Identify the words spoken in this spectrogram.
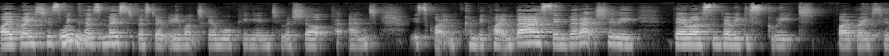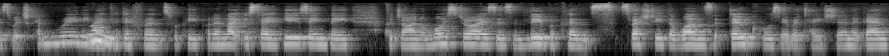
vibrators Ooh. because most of us don't really want to go walking into a shop and it's quite can be quite embarrassing but actually there are some very discreet vibrators, which can really make mm. a difference for people. And like you say, using the vaginal moisturizers and lubricants, especially the ones that don't cause irritation, again,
